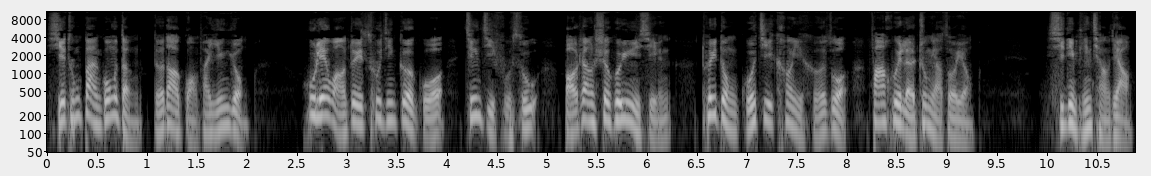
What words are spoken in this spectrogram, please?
协同办公等得到广泛应用。互联网对促进各国经济复苏、保障社会运行。推动国际抗疫合作发挥了重要作用。习近平强调，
